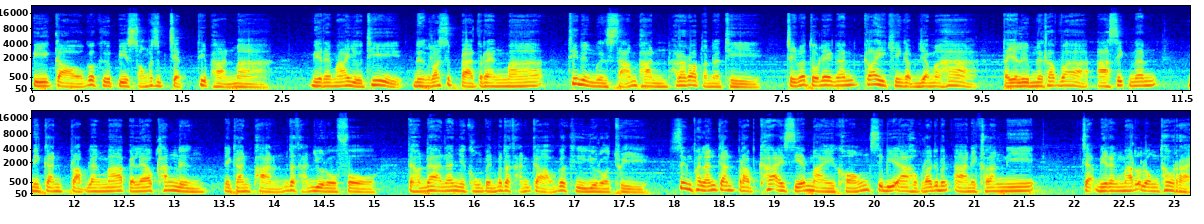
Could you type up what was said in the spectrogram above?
ปีเก่าก็คือปี 2017 ที่ผ่านมา มีแรงม้าอยู่ที่ 118 แรงม้าที่ 13,500 รอบต่อนนาทีจริงว่าตัวเลขนั้นใกล้เคียงกับ Yamaha แต่อย่าลืมนะครับว่า R6 นั้นมีการปรับแรงม้าไปแล้วครั้งหนึ่งในการผ่านมาตรฐานยูโร4แต่ Honda นั้นยังคงเป็นมาตรฐานเก่าก็คือยูโร3 ซึ่งผลังการปรับค่าไอเสียใหม่ของ CBR 600 R ในครั้งนี้ จะมีแรงม้าลดลงเท่าไหร่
